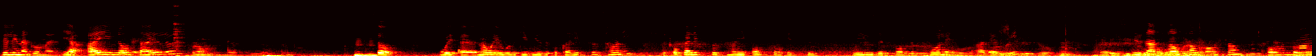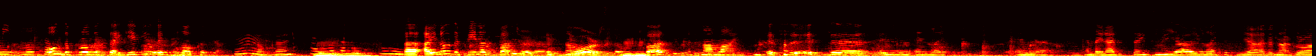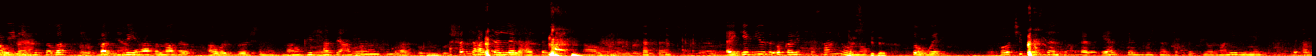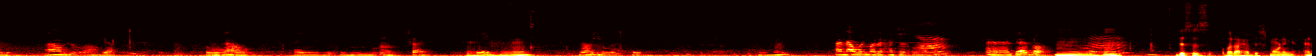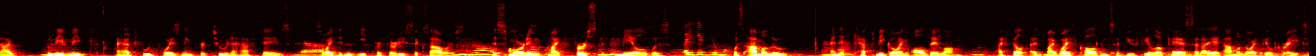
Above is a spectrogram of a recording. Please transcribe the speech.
Selena Gomez. yeah i know tyler from her Mhm. So, we, uh, now I will give you the eucalyptus honey. The eucalyptus honey also is good. We use it for the pollen's allergy. So Is that local also? also local. All the product I give you, it's local. Okay. Mm. Uh, I know the peanut butter is yours, Mhm. but It's not mine. it's it's the in in like in uh, In the United States, you mean? yeah United States. Yeah, I did not UK, grow up they there. eat it a lot, but Yeah. we have another. Our version is not. ممكن here. تحطي عسل ممكن؟ أحط عسل للعسل. Oh. I give you the eucalyptus honey or Yes, no? you did. So with 40% of argan, 10% of the pure honey, we make the amla. Oh, look, oh. Yeah. So now I need you to be like try. Okay? Mm-hmm. Now you will say. Mm-hmm. Ah, mm-hmm. This is what I had this morning, and I believe me, I had food poisoning for two and a half days, yeah. so I didn't eat for 36 hours. Mm-hmm. No. This morning, my 1st mm-hmm. meal was I give you more. was amalou, mm-hmm. and it mm-hmm. kept me going all day long. I felt, and my wife called and said, "Do you feel okay?" I said, "I ate amalou. I feel great."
